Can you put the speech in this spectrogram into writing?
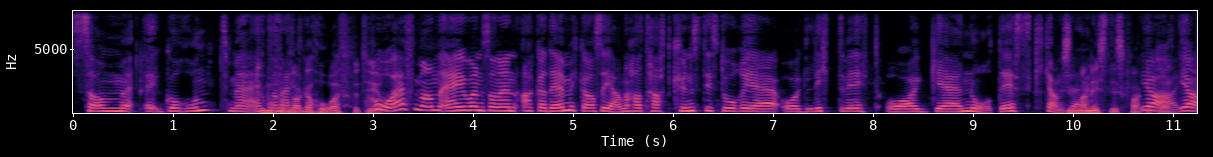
som eh, går rundt med et Du må sånn forklare hva HF betyr. HF-mann er jo en sånn en akademiker som gjerne har tatt kunsthistorie og litt-hvitt og eh, nordisk, kanskje. Humanistisk fakultet. ja,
